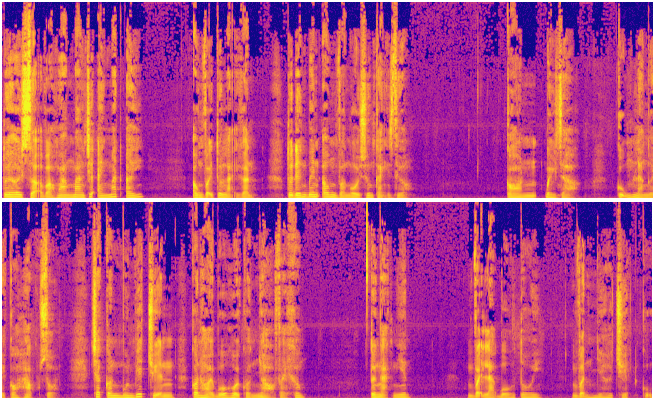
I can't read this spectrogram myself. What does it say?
Tôi hơi sợ và hoang mang trước ánh mắt ấy. Ông vẫy tôi lại gần. Tôi đến bên ông và ngồi xuống cạnh giường. Con bây giờ cũng là người có học rồi. Chắc con muốn biết chuyện con hỏi bố hồi còn nhỏ phải không? Tôi ngạc nhiên. Vậy là bố tôi vẫn nhớ chuyện cũ.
